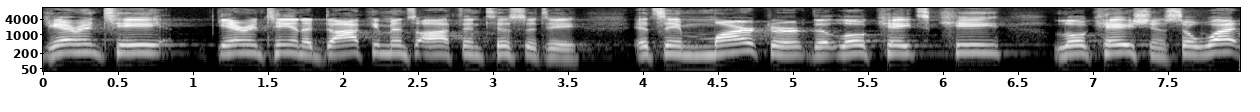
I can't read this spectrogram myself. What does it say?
guarantee guaranteeing a document's authenticity. It's a marker that locates key locations. So, what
